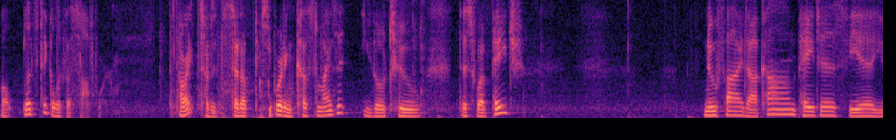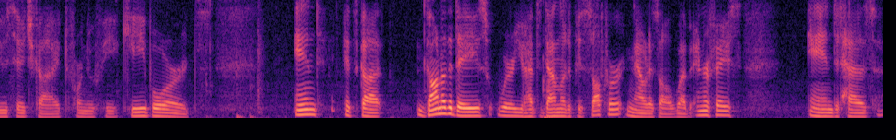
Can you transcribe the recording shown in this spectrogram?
Well, let's take a look at the software. All right, so to set up the keyboard and customize it, you go to this web page, NuPhy.com pages via usage guide for NuPhy keyboards. And it's got gone are the days where you had to download a piece of software. Now it is all web interface. And it has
